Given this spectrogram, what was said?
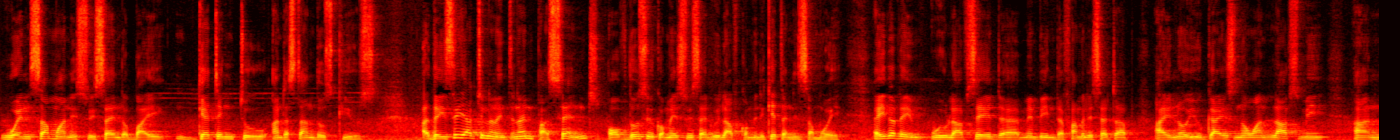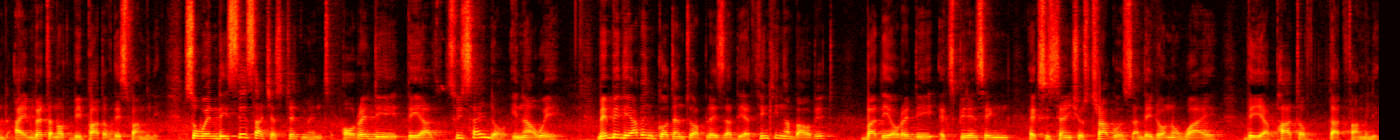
when someone is suicidal by getting to understand those cues. Uh, they say actually 99% of those who commit suicide will have communicated in some way. Either they will have said, uh, maybe in the family setup, I know you guys, no one loves me, and I better not be part of this family. So when they say such a statement, already they are suicidal in a way. Maybe they haven't gotten to a place that they are thinking about it, but they're already experiencing existential struggles and they don't know why they are part of that family.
